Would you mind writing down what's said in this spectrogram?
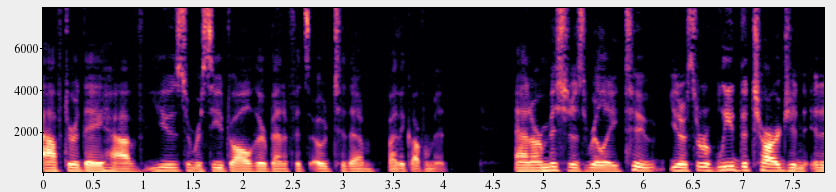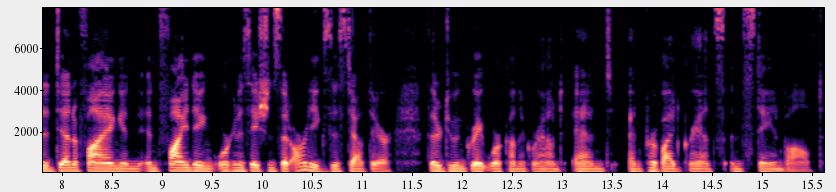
after they have used and received all of their benefits owed to them by the government. And our mission is really to, you know, sort of lead the charge in, in identifying and, and finding organizations that already exist out there that are doing great work on the ground and and provide grants and stay involved.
